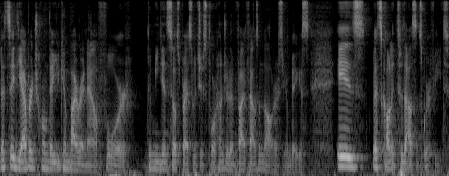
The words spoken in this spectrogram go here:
let's say the average home that you can buy right now for the median sales price, which is four hundred and five thousand dollars here in Vegas, is let's call it two thousand square feet.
